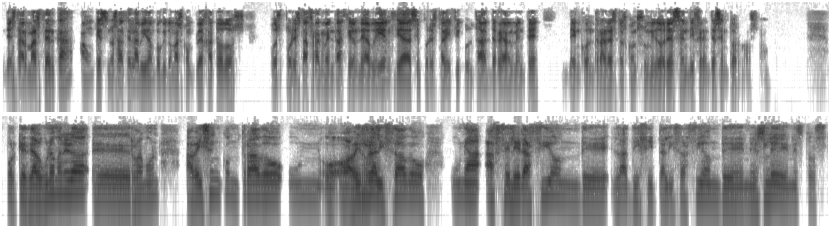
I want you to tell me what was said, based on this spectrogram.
de estar más cerca, aunque se nos hace la vida un poquito más compleja a todos, pues por esta fragmentación de audiencias y por esta dificultad de realmente de encontrar a estos consumidores en diferentes entornos. ¿no? porque de alguna manera, eh, Ramón, habéis encontrado un, o, habéis realizado una aceleración de la digitalización de Nestlé en estos,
